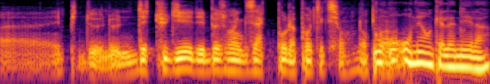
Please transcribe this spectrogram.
et puis d'étudier les besoins exacts pour la protection. Donc on, est en quelle année là?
